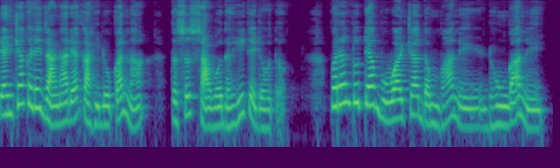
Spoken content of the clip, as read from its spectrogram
त्यांच्याकडे जाणाऱ्या काही लोकांना तसं सावधही केलं होतं. परंतु त्या बुवाच्या दंभाने ढोंगाने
